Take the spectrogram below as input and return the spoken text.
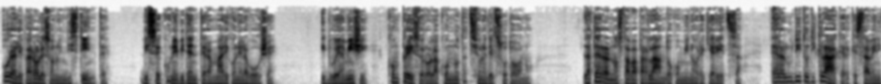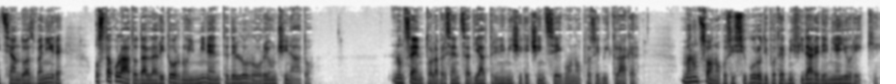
Ora le parole sono indistinte, disse con evidente rammarico nella voce. I due amici compresero la connotazione del suo tono la terra non stava parlando con minore chiarezza, era l'udito di Clacker che stava iniziando a svanire, ostacolato dal ritorno imminente dell'orrore uncinato. Non sento la presenza di altri nemici che ci inseguono, proseguì Clacker, ma non sono così sicuro di potermi fidare dei miei orecchi.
